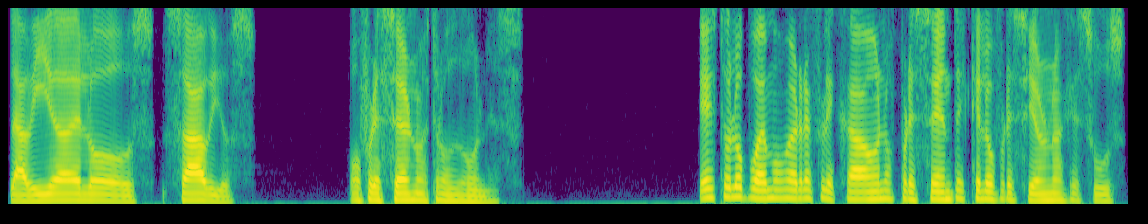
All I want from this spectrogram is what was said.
la vida de los sabios ofrecer nuestros dones? Esto lo podemos ver reflejado en los presentes que le ofrecieron a Jesús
